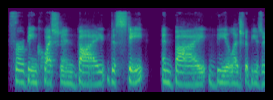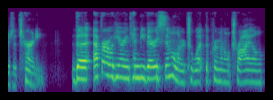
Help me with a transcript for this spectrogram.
for being questioned by the state and by the alleged abuser's attorney. The FRO hearing can be very similar to what the criminal trial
